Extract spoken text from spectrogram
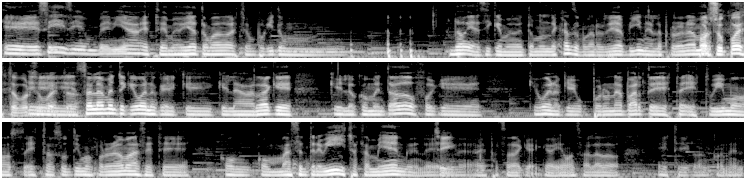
Eh, sí, sí, venía, este, me había tomado este un poquito un... No voy a decir que me tomé un descanso, porque en realidad vine en los programas. Por supuesto, por Eh, supuesto. solamente que bueno, que, que, que la verdad que, que lo comentado fue que, que bueno, que por una parte este, estuvimos estos últimos programas este con, con más entrevistas también. Sí. La vez pasada que, que habíamos hablado este con, con el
